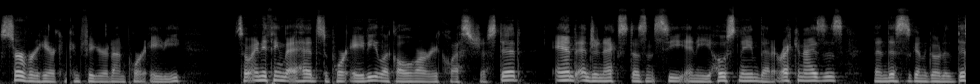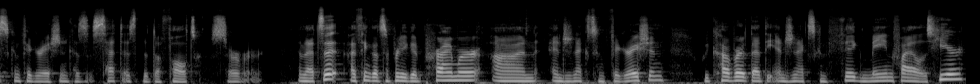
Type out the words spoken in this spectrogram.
server here can configure it on port 80. So anything that heads to port 80, like all of our requests just did, and Nginx doesn't see any host name that it recognizes, then this is going to go to this configuration because it's set as the default server. And that's it. I think that's a pretty good primer on Nginx configuration. We covered that the Nginx config main file is here.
